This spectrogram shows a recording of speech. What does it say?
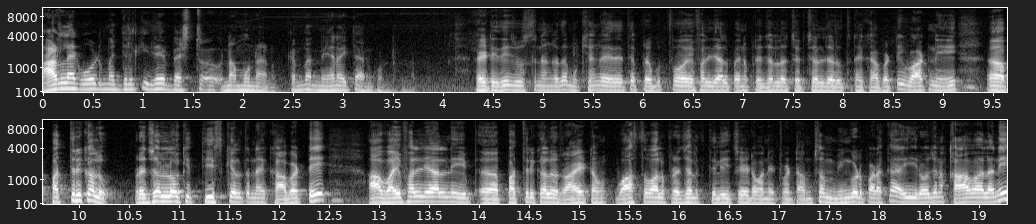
ఆడలేక ఓడి మధ్యలకి ఇదే బెస్ట్ నమూనాను కింద నేనైతే అనుకుంటున్నాను రైట్ ఇది చూస్తున్నాం కదా. ముఖ్యంగా ఏదైతే ప్రభుత్వ వైఫల్యాలపైన ప్రజల్లో చర్చలు జరుగుతున్నాయి కాబట్టి వాటిని పత్రికలు ప్రజల్లోకి తీసుకెళ్తున్నాయి కాబట్టి ఆ వైఫల్యాల్ని పత్రికలు రాయటం వాస్తవాలు ప్రజలకు తెలియచేయడం అనేటువంటి అంశం మింగుడు పడక ఈ రోజున కావాలని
